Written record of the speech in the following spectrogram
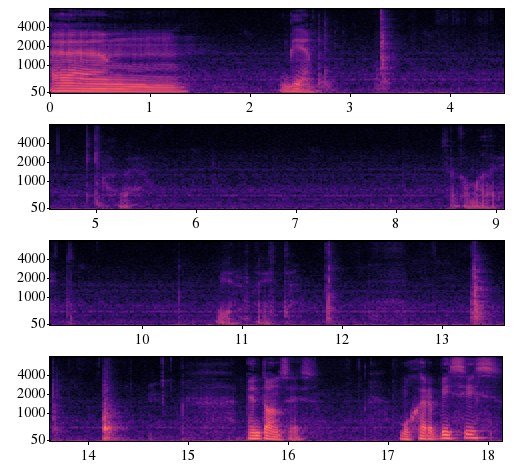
Em, Bien. Acomodar esto. Bien, ahí está. Entonces, mujer Piscis,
